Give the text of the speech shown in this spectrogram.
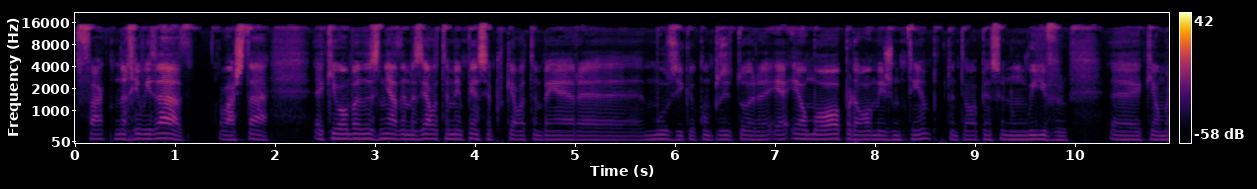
de facto, na realidade lá está. Aqui é uma banda desenhada, mas ela também pensa, porque ela também era música, compositora, é, é uma ópera ao mesmo tempo, portanto ela pensa num livro uh, que é uma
